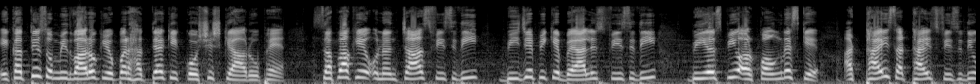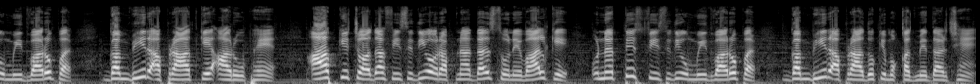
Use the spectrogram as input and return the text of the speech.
इकतीस उम्मीदवारों के ऊपर हत्या की कोशिश के आरोप हैं। सपा के उनचास फ़ीसदी, बीजेपी के बयालीस फ़ीसदी, बीएसपी और कांग्रेस के 28-28 फ़ीसदी उम्मीदवारों पर गंभीर अपराध के आरोप हैं। आपके 14 फ़ीसदी और अपना दल सोनेवाल के उनतीस फ़ीसदी उम्मीदवारों पर गंभीर अपराधों के मुकदमे दर्ज हैं।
